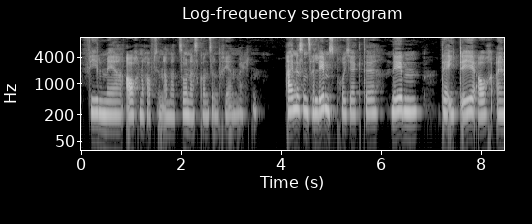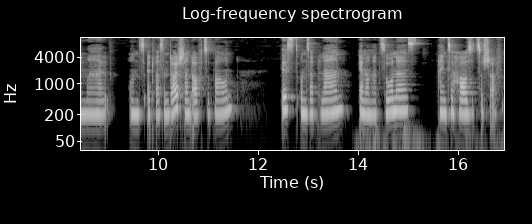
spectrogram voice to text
viel mehr auch noch auf den Amazonas konzentrieren möchten. Eines unserer Lebensprojekte neben der Idee auch einmal uns etwas in Deutschland aufzubauen, ist unser Plan, im Amazonas ein Zuhause zu schaffen.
